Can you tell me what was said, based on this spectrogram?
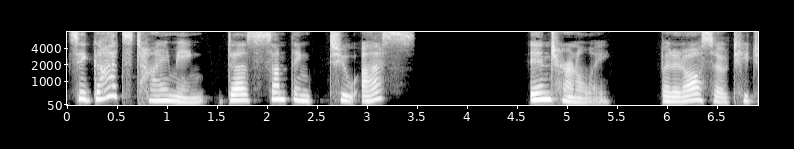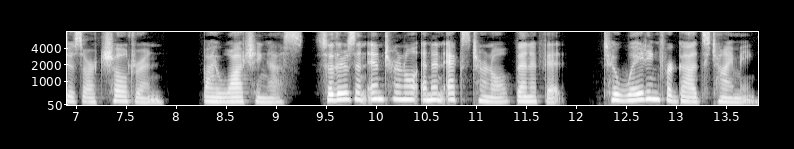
See, God's timing does something to us internally, but it also teaches our children by watching us. So there's an internal and an external benefit to waiting for God's timing.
